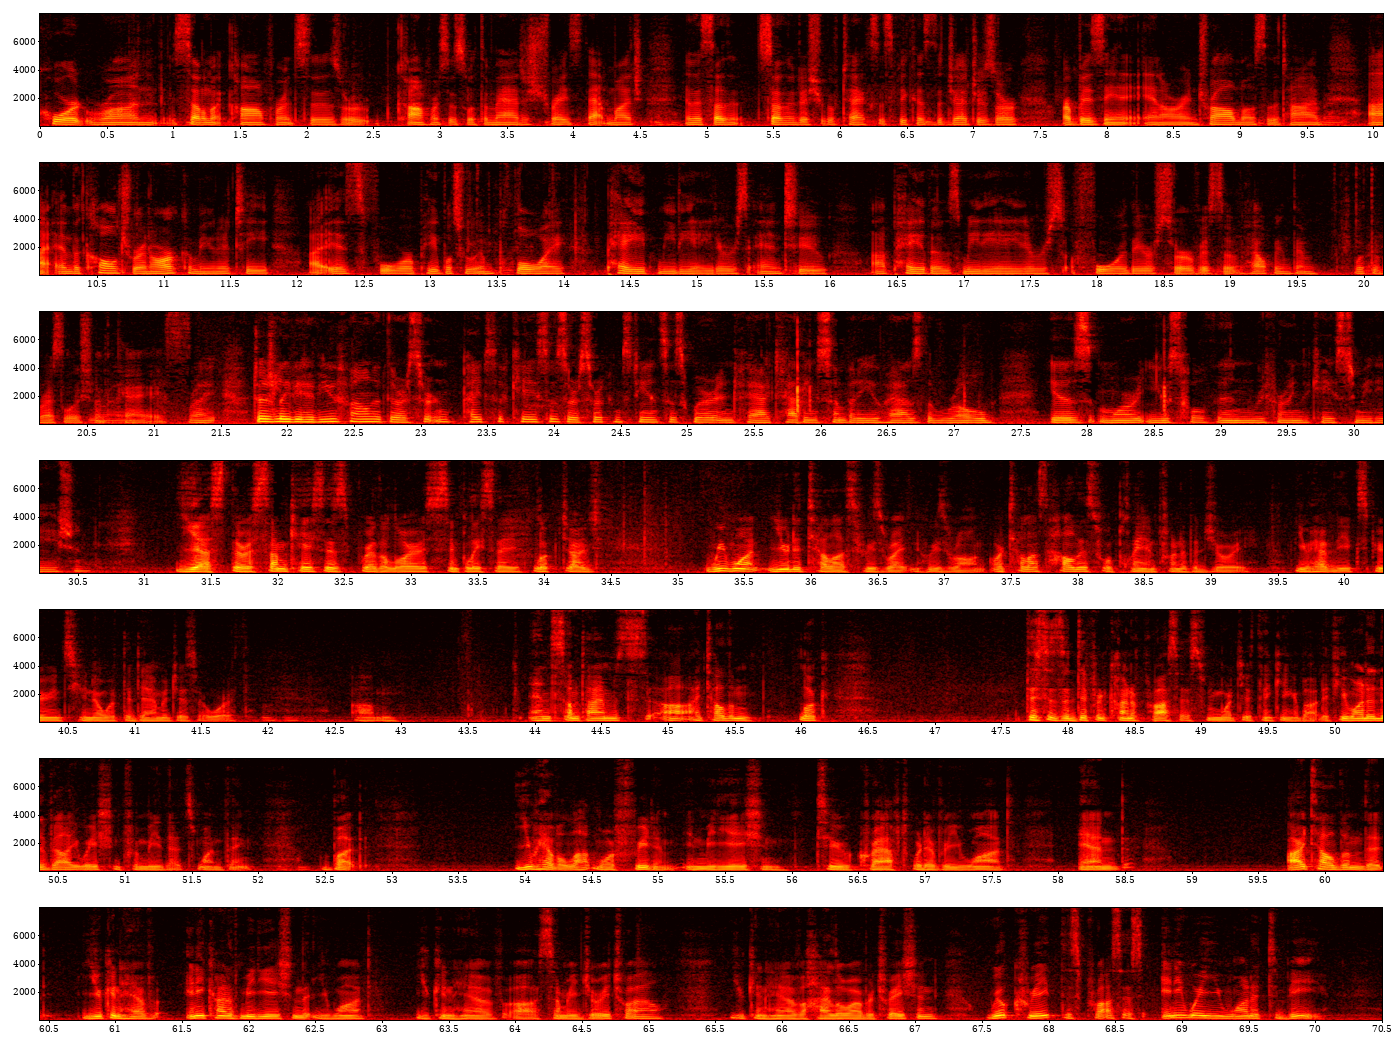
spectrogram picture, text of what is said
uh, court-run settlement conferences or conferences with the magistrates that much mm -hmm. in the southern, southern District of Texas because mm -hmm. the mm-hmm. judges are, are busy and are in trial most of the time. Right. Uh, and the culture in our community uh, is for people to employ paid mediators and to uh, pay those mediators for their service of helping them with the resolution right. of the case. Right. Judge Levy, have you found that there are certain types of cases or circumstances where, in fact, having somebody who has the robe is more useful than referring the case to mediation? Yes, there are some cases where the lawyers simply say, look, Judge, we want you to tell us who's right and who's wrong, or tell us how this will play in front of a jury. You have the experience, you know what the damages are worth. Mm -hmm. um, and sometimes uh, I tell them, look, this is a different kind of process from what you're thinking about. If you want an evaluation from me, that's one thing. Mm -hmm. But you have a lot more freedom in mediation to craft whatever you want. And I tell them that you can have any kind of mediation that you want. You can have a summary jury trial. You can have a high-low arbitration. We'll create this process any way you want it to be.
